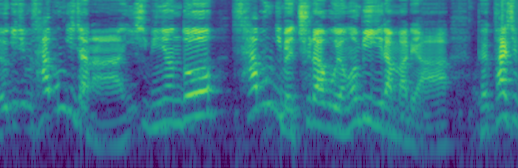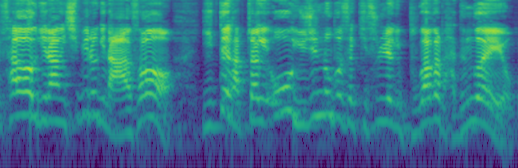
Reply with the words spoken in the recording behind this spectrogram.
여기 지금 4분기잖아. 22년도 4분기 매출하고 영업이익이란 말이야. 184억이랑 11억이 나와서 이때 갑자기 오 유진 로봇의 기술력이 부각을 받은 거예요.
